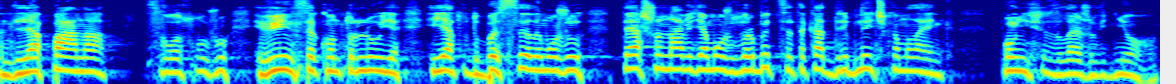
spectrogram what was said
для пана свого служу. Він це контролює. І я тут без сили можу, те, що навіть я можу зробити, це така дрібничка маленька, повністю залежу від нього.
